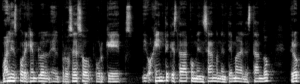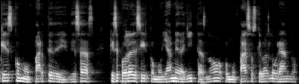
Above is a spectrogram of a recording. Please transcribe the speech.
¿cuál es, por ejemplo, el, proceso? Porque, pues, digo, gente que está comenzando en el tema del stand-up, creo que es como parte de, esas, ¿qué se podrá decir? Como ya medallitas, ¿no? Como pasos que vas logrando.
